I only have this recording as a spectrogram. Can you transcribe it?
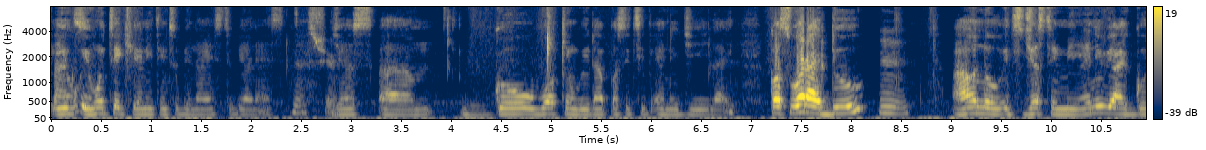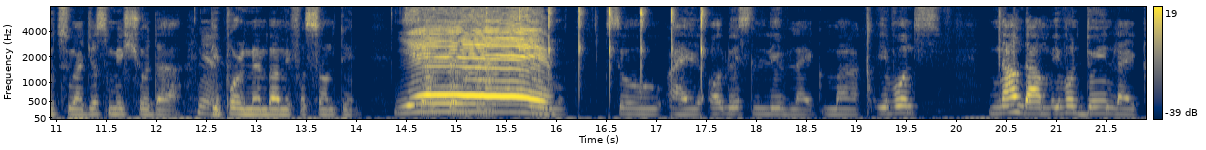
It, it won't take you anything to be nice. To be honest, That's true. just um, go working with that positive energy, like because what I do. Mm. I don't know. It's just in me. Anywhere I go to, I just make sure that Yeah. people remember me for something. Yeah. Something. So, so I always live like Mark. Even s- now that I'm even doing like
